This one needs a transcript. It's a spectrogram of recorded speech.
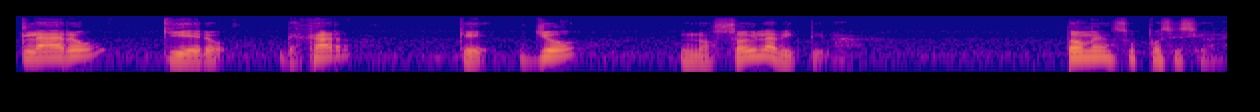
claro, quiero dejar que yo no soy la víctima tomen sus posiciones.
